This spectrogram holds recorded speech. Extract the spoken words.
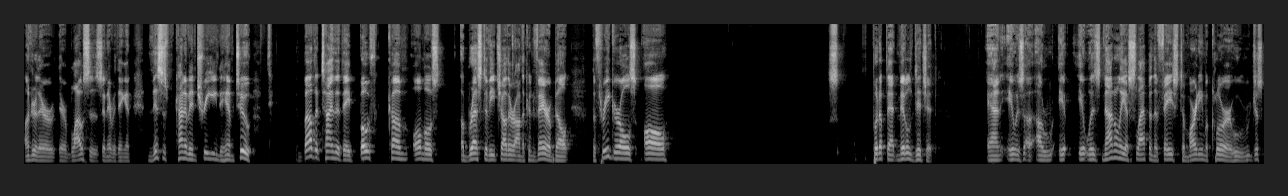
under their their blouses and everything. And this is kind of intriguing to him too about the time that they both come almost abreast of each other on the conveyor belt, the three girls all put up that middle digit. And it was a, a, it, it was not only a slap in the face to Marty McClure who just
